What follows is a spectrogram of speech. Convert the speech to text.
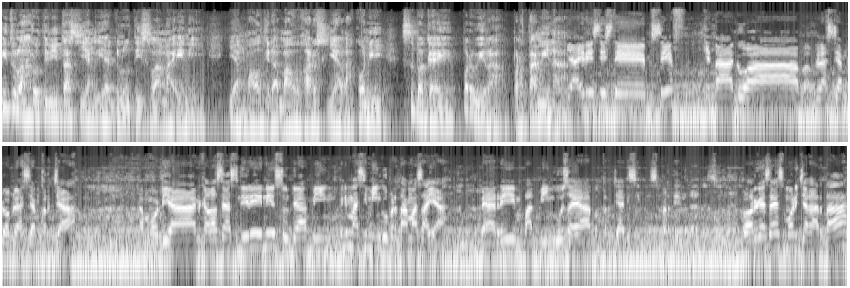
itulah rutinitas yang ia geluti selama ini yang mau tidak mau harus ia lakoni sebagai perwira Pertamina. Ya ini sistem shift, kita 12 jam 12 jam kerja. Kemudian kalau saya sendiri ini sudah ming, ini masih minggu pertama saya. Dari empat minggu saya bekerja di sini seperti itu. Keluarga saya semua di Jakarta.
